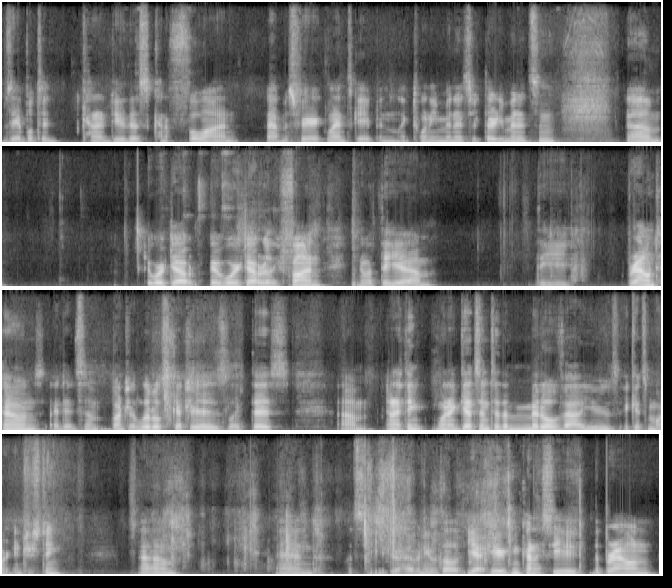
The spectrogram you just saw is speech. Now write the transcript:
was able to kind of do this kind of full-on atmospheric landscape in like 20 minutes or 30 minutes, and um, it worked out. It worked out really fun. You know, with the um, the brown tones, I did some bunch of little sketches like this. Um, and I think when it gets into the middle values, it gets more interesting. Um, and let's see, do I have any with all, yeah, here you can kind of see the brown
